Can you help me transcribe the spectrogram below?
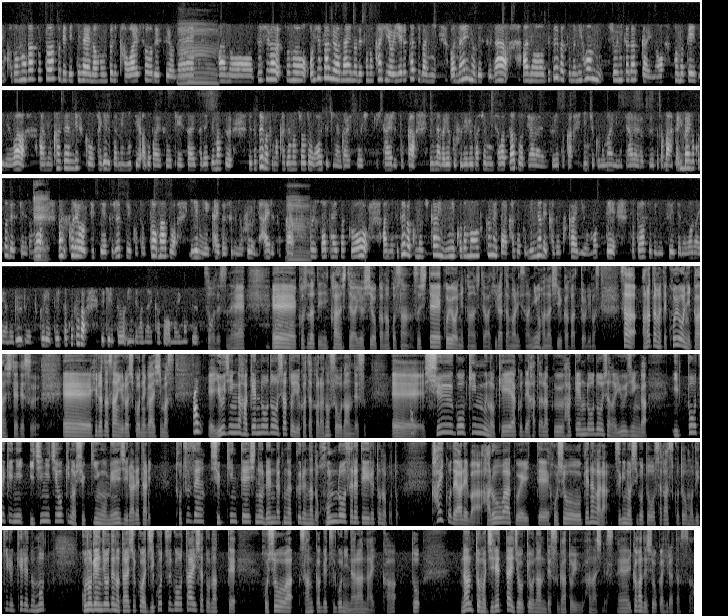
子供が外遊びできないのは本当にかわいそうですよね。あの私はそのお医者さんではないのでその可否を言える立場にはないのですがあの例えばその日本小児科学会のホームページではあの感染リスクを下げるためにというアドバイスを掲載されてます。で例えばその風邪の症状がある時には外出を控えるとかみんながよく触れる場所に触った後は手洗いをするとか飲食の前にも手洗いをするとか、まあ、当たり前のことですけれども、えー、まずこれを徹底するということと、まあ、あとは家に帰ったらすぐにお風呂に入るとか、そういった対策をあの例えばこの機会に子どもを含めた家族みんなで家族会議を持って外遊びについての我が家のルールを作るといったことができるといいんではないかと思います。そうですね、えー、子育てに関しては吉岡真子さんそして雇用に関しては平田真理さんにお話伺っております。さあ改めて雇用に関してです、えー、平田さんよろしくお願いします。はい、えー、友人が派遣労働者という方からの相談ですえー、はい、週5勤務の契約で働く派遣労働者の友人が一方的に1日おきの出勤を命じられたり突然出勤停止の連絡が来るなど翻弄されているとのこと。解雇であればハローワークへ行って保証を受けながら次の仕事を探すこともできるけれどもこの現状での退職は自己都合退社となって保証は3ヶ月後にならないかと何ともじれったい状況なんですがという話ですねいかがでしょうか平田さん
